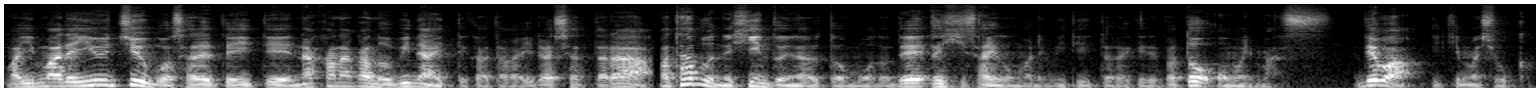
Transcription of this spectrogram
まあ、今で YouTube をされていて、なかなか伸びないって方がいらっしゃったら、まあ、多分ね、ヒントになると思うので、ぜひ最後まで見ていただければと思います。では、行きましょうか。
